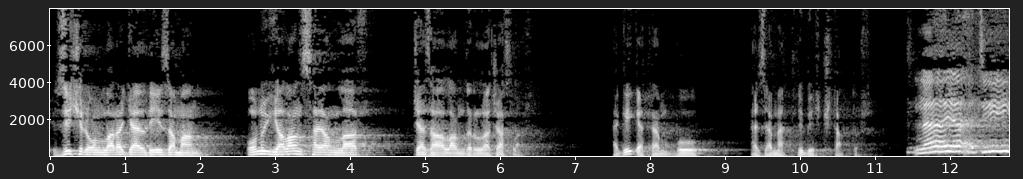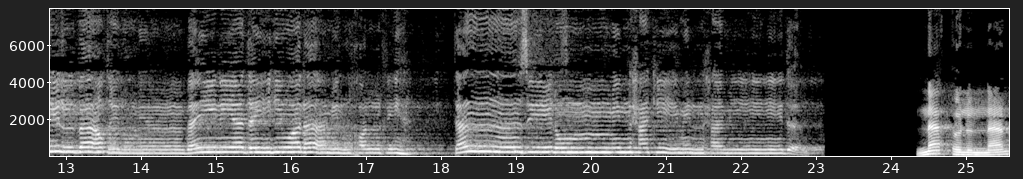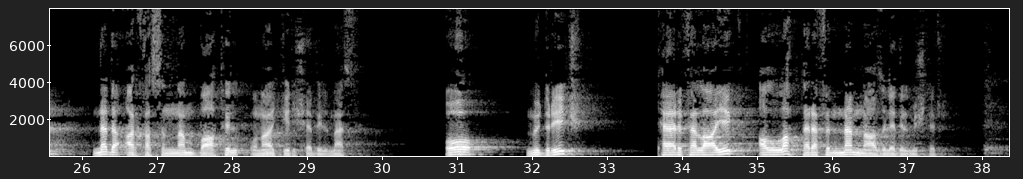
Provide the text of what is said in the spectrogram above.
zikr onlara gəldiyi zaman onu yalan sayanlar cəzalandırılacaqlar. Həqiqətən bu əzəmətli bir kitabdır. La ya'tihil batil min bayni yadayhi və la min xalfih. Tənzilun min hakimin hamid. Nə önündən, nə də arxasından batil ona girişə bilməz. O, müdrik, tərifə layiq Allah tərəfindən nazil edilmişdir.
